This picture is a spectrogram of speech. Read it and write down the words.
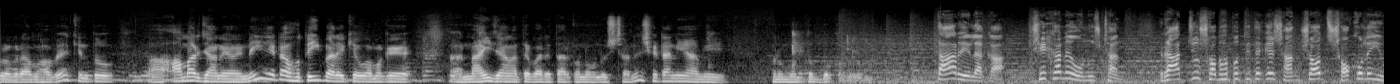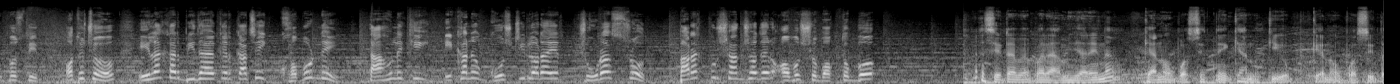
প্রোগ্রাম হবে, কিন্তু আমার জানা নেই। এটা হতেই পারে কেউ আমাকে নাই জানাতে পারে তার কোনো অনুষ্ঠানে, সেটা নিয়ে আমি কোনো মন্তব্য করব তার এলাকা সেখানে অনুষ্ঠান। রাজ্য সভাপতি থেকে সাংসদ সকলেই উপস্থিত। অথচ এলাকার বিধায়কের কাছেই খবর নেই। তাহলে কি এখানেও গোষ্ঠী লড়াইয়ের চোরা স্রোত? বারাকপুর সাংসদের অবশ্য বক্তব্য? সেটা ব্যাপারে আমি জানি না। কেন উপস্থিত নেই? কেন কি কেন উপস্থিত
